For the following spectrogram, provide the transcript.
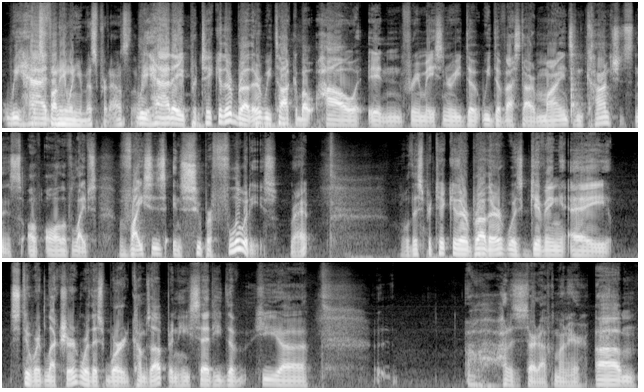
we had It's funny when you mispronounce them. we had a particular brother. We talk about how in Freemasonry we divest our minds and consciousness of all of life's vices and superfluities, right? Well, this particular brother was giving a steward lecture where this word comes up, and he said he he uh, oh, how does it start off? Come on here. Um,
